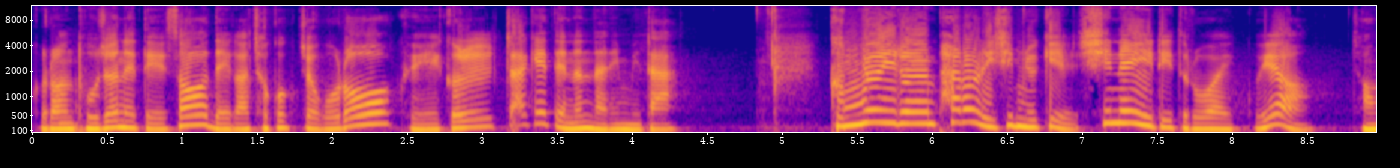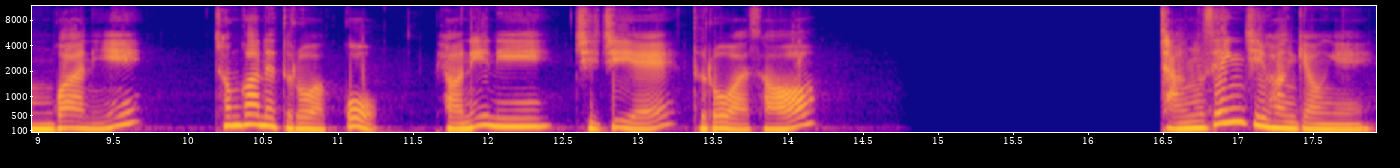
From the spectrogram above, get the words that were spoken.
그런 도전에 대해서 내가 적극적으로 계획을 짜게 되는 날입니다. 금요일은 8월 26일 신의 일이 들어와 있고요. 정관이 천간에 들어왔고 변인이 지지에 들어와서 장생지 환경에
